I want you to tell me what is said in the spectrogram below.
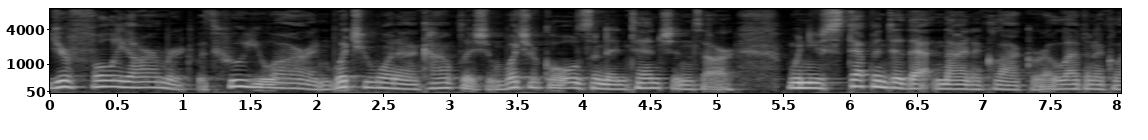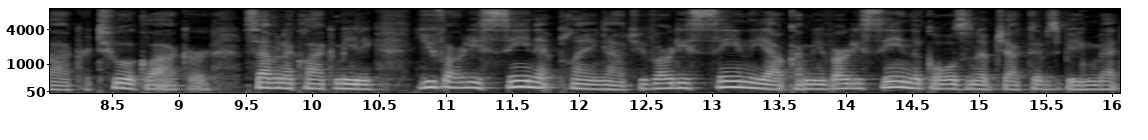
you're fully armored with who you are and what you want to accomplish and what your goals and intentions are. When you step into that nine o'clock or 11 o'clock or two o'clock or seven o'clock meeting, you've already seen it playing out. You've already seen the outcome. You've already seen the goals and objectives being met.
